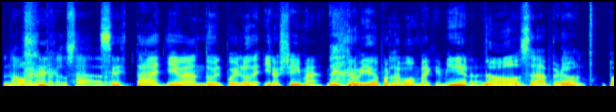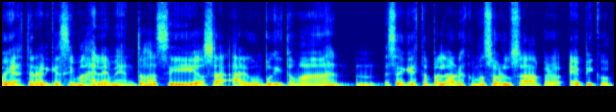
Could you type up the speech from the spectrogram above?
No, bueno, pero, o sea. se está llevando el pueblo de Hiroshima, destruido por la bomba, y qué mierda. No, o sea, pero podías tener que si más elementos así, o sea, algo un poquito más. Mm, sé que esta palabra es como sobreusada, pero épico.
